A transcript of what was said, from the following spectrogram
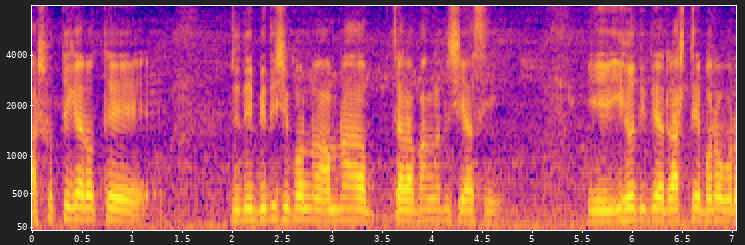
আর সত্যিকার অর্থে যদি বিদেশি পণ্য, আমরা যারা বাংলাদেশি আছি ইহুদিদের রাষ্ট্রে, বড় বড়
